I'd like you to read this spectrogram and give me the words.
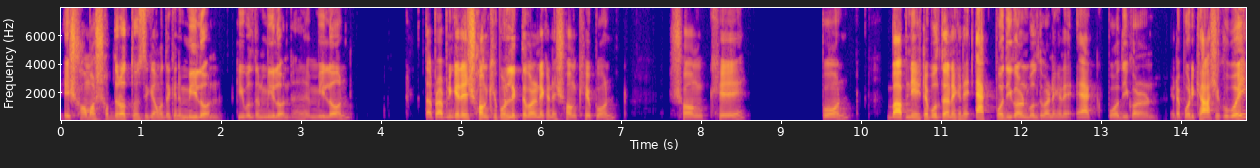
এই সমাস শব্দের অর্থ হচ্ছে কি আমাদের এখানে মিলন। কি বলতেন? মিলন হ্যাঁ? মিলন। তারপর আপনি এখানে সংক্ষেপণ লিখতে পারেন এখানে? সংক্ষেপণ সংক্ষেপণ, বা আপনি এটা বলতে পারেন এখানে এক পদীকরণ বলতে পারেন এখানে। এক পদীকরণ। এটা পরীক্ষা আসে খুবই।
